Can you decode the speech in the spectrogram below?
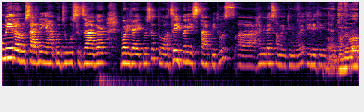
उमेर अनुसार नै यहाँको जोस जाँगर बढिरहेको छ त्यो अझै पनि स्थापित होस्। हामीलाई समय दिनुभयो। धेरै धेरै धन्यवाद।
